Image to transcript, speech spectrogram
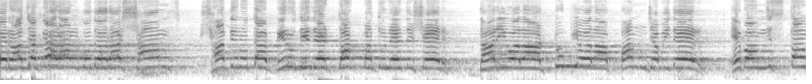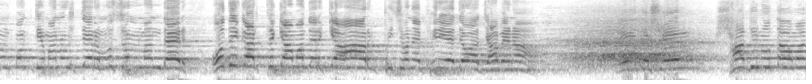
আমাদের রাজাকার আলবদর শামস স্বাধীনতা বিরোধীদের তকমা তুলে দেশের দাড়িওয়ালা, টুপিওয়ালা পাঞ্জাবিদের এবং ইসলামপন্থী মানুষদের, মুসলমানদের অধিকার থেকে আমাদেরকে আর পিছনে ফিরিয়ে দেওয়া যাবে না। এই দেশের স্বাধীনতা এবং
